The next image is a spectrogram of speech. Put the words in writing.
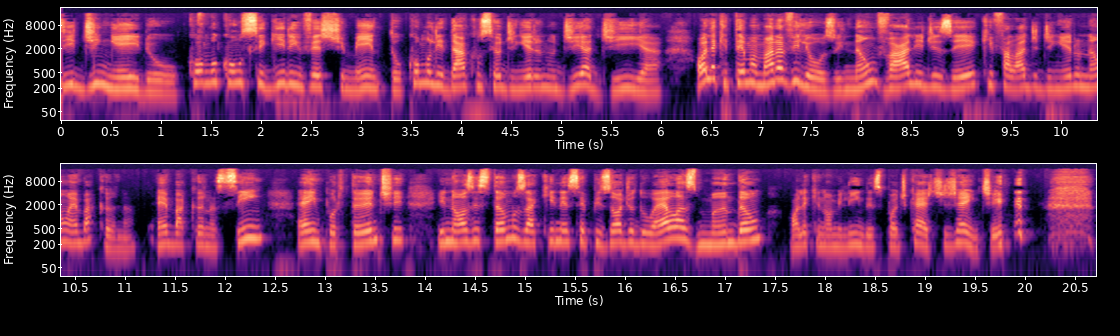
e dinheiro. Como conseguir investimento, como lidar com seu dinheiro no dia a dia. Olha que tema maravilhoso. E não vale dizer que falar de dinheiro não é bacana. É bacana sim, é importante. E nós estamos aqui nesse episódio do Elas Mandam. Olha que nome lindo esse podcast, gente.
